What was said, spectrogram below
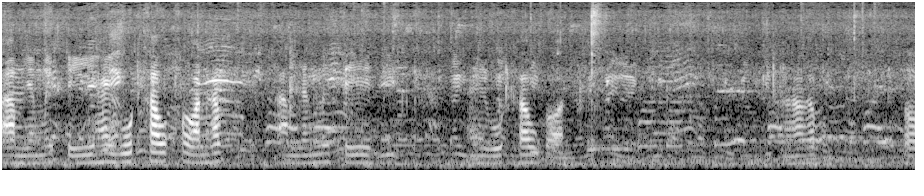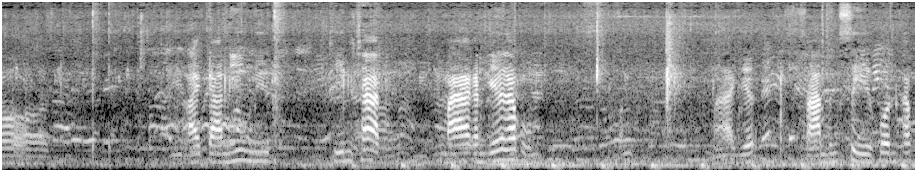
เอามยังไม่ตีให้วุฒเข้าก่อนครับอามยังไม่ตีให้วุฒเข้าก่อนเอาครับผมก็รายการนี้มีทีมชาติมากันเยอะครับผม มาเยอะสามถึงสี่คนครับ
